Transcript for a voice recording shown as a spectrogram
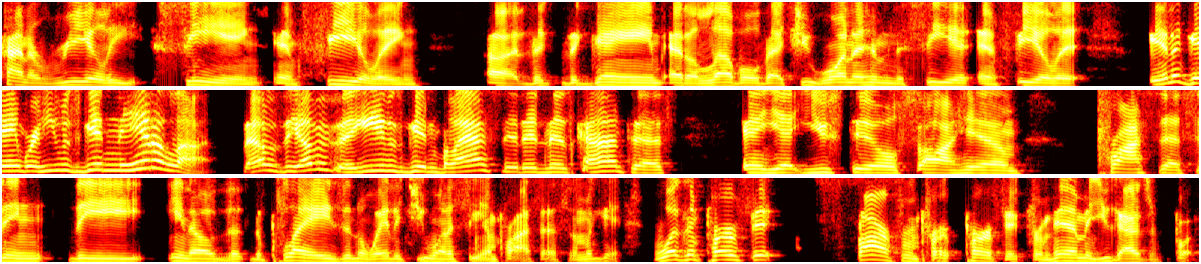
kind of really seeing and feeling uh, the the game at a level that you wanted him to see it and feel it in a game where he was getting hit a lot. That was the other thing. He was getting blasted in this contest, and yet you still saw him processing the you know the the plays in the way that you want to see him process them. Again, wasn't perfect, far from per- perfect from him, and you guys are po-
